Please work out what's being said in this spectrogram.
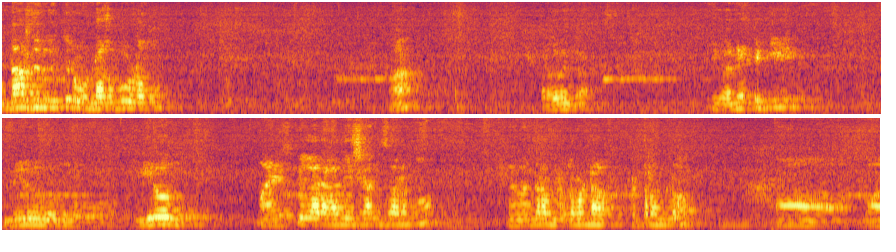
ఉండాల్సిన రీతిలో ఉండకపోవడము. అర్థమైందా? ఇవన్నిటికీ మీరు ఈరోజు మా ఎస్పీ గారి ఆదేశానుసారము మేమందరం నల్గొండ పట్టణంలో మా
